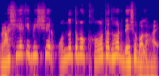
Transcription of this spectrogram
রাশিয়াকে বিশ্বের অন্যতম ক্ষমতাধর দেশও বলা হয়।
